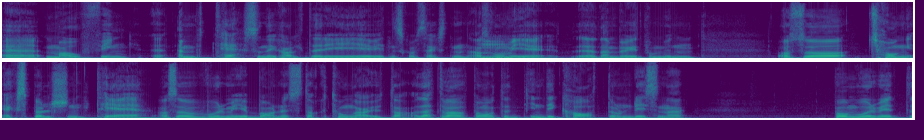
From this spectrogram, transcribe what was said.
eh, mouthing, eh, MT, som de kalte det i vitenskapsteksten. Altså hvor Mm. mye eh, den beveget på munnen. Og så tongue expulsion, TE, altså hvor mye barnet stakk tunga ut. da Og dette var på en måte indikatoren de sine på hvorvidt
